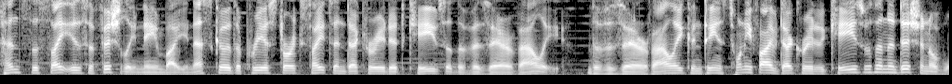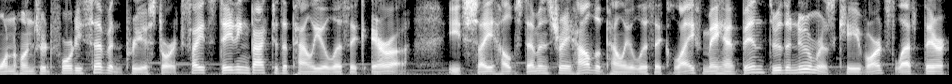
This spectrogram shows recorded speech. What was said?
hence the site is officially named by UNESCO the Prehistoric Sites and Decorated Caves of the Vézère Valley. The Vézère Valley contains 25 decorated caves with an addition of 147 prehistoric sites dating back to the Paleolithic era. Each site helps demonstrate how the Paleolithic life may have been through the numerous cave arts left there,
